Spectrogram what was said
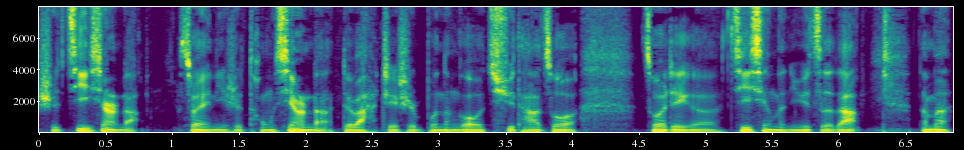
是姬姓的。所以你是同姓的，对吧？这是不能够娶她做，做这个姬姓的女子的。那么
